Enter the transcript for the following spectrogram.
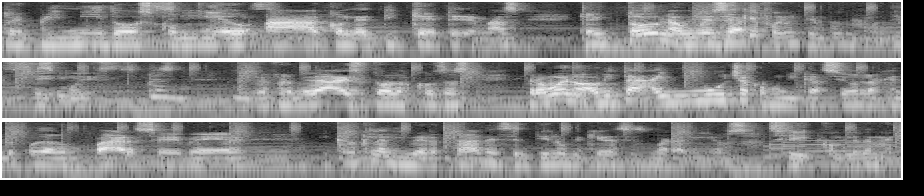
reprimidos con Sí. miedo a, con la etiqueta y demás, que hay toda una pues, audiencia es que fueron tiempos muy difíciles. Sí, muy difíciles. entre enfermedades y todas las cosas. Pero bueno, ahorita hay mucha comunicación, la gente puede agruparse, ver. Y creo que la libertad de sentir lo que quieras es maravillosa. Sí, completamente.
